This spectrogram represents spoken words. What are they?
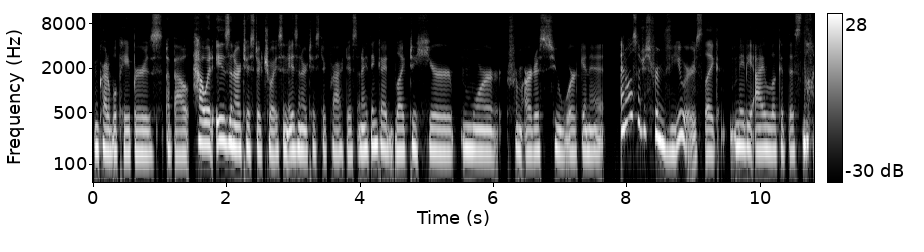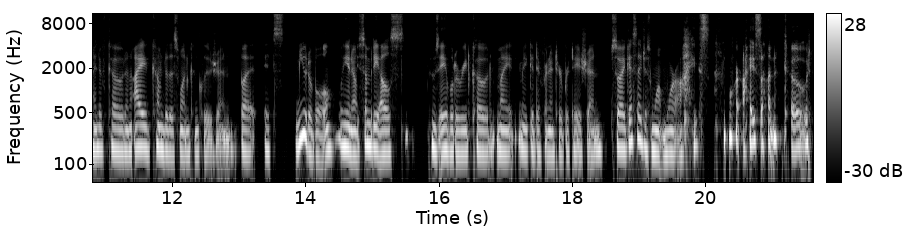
incredible papers about how it is an artistic choice and is an artistic practice. And I think I'd like to hear more from artists who work in it and also just from viewers like maybe i look at this line of code and i come to this one conclusion but it's mutable. You know somebody else who's able to read code might make a different interpretation. So i guess i just want more eyes more eyes on code.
